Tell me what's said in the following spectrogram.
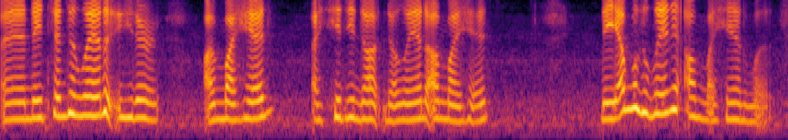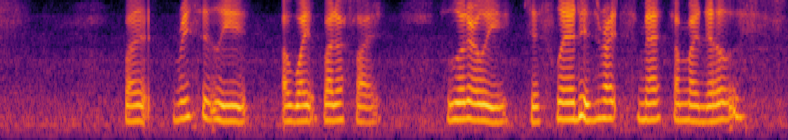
And they tend to land either on my head, I kid you not, they land on my head. They almost landed on my hand once. But recently, a white butterfly literally just landed his right smack on my nose.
